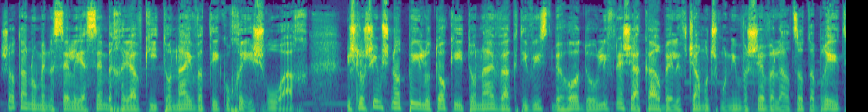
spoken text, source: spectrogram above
שאותן הוא מנסה ליישם בחייו כעיתונאי ותיק וכאיש רוח. ב-30 שנות פעילותו כעיתונאי ואקטיביסט בהודו, לפני שעקר ב-1987 לארצות הברית,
